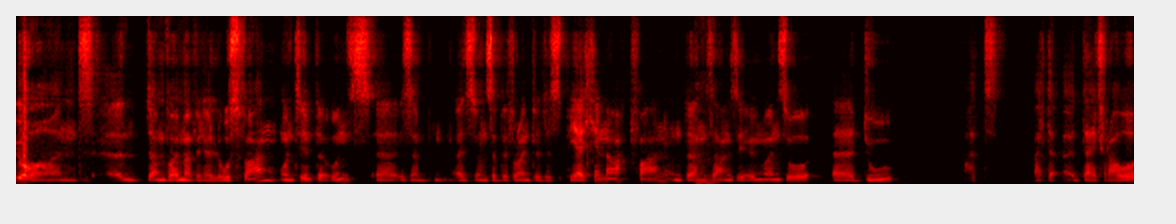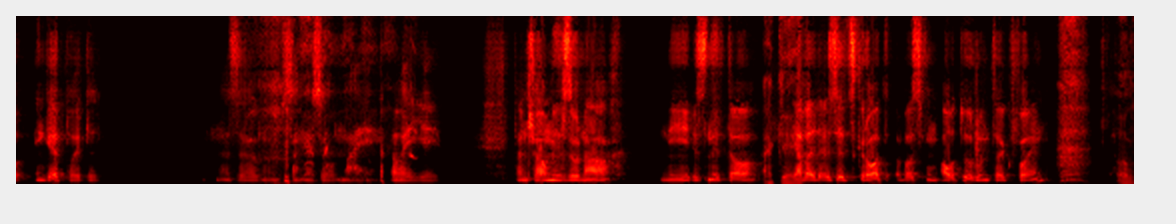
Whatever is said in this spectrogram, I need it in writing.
Ja, und äh, dann wollen wir wieder losfahren und hinter uns äh, ist, ein, ist unser befreundetes Pärchen nachgefahren und dann Mhm. sagen sie irgendwann so, äh, du, hat, hat de- deine Frau einen Geldbeutel? Also sagen wir so, mei, oh je. Dann schauen wir so nach, nee, ist nicht da. Okay. Ja, weil da ist jetzt gerade was vom Auto runtergefallen Um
